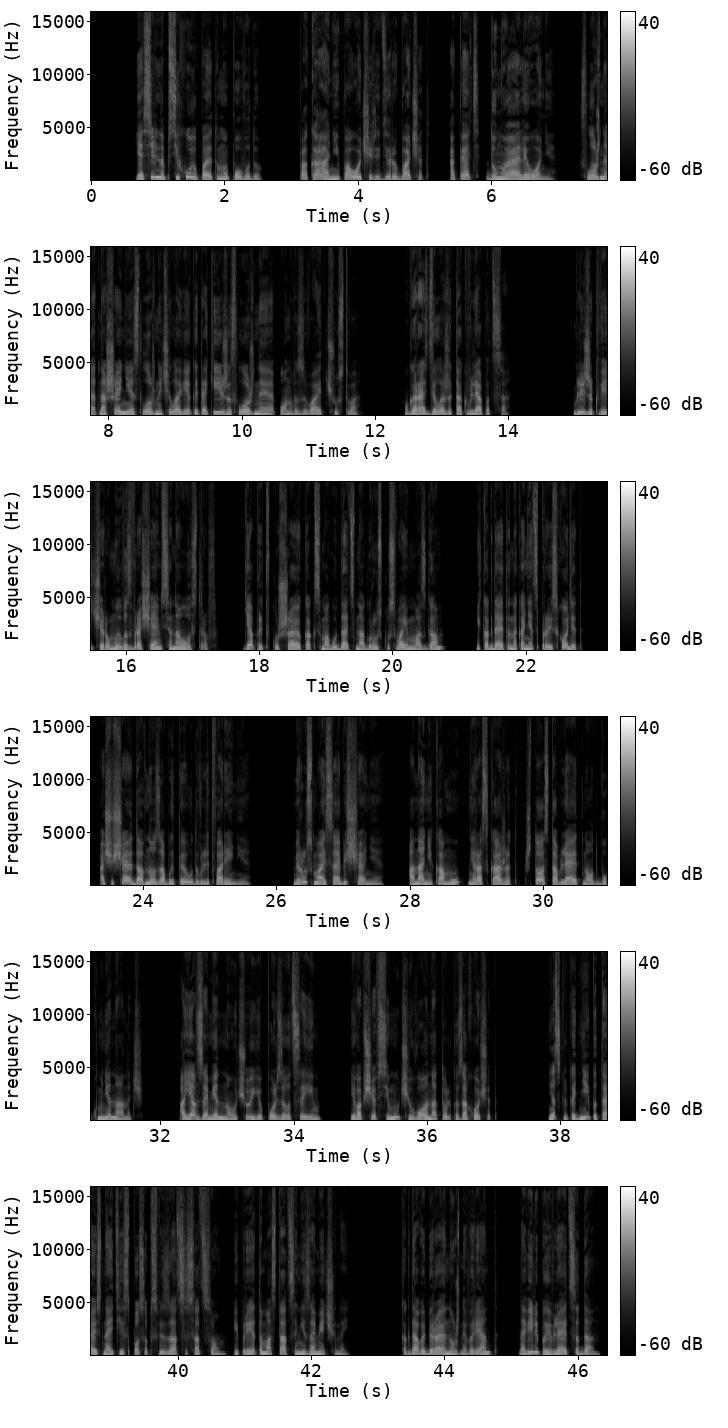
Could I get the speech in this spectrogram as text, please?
Я сильно психую по этому поводу. Пока они по очереди рыбачат, опять думаю о Леоне. Сложные отношения, сложный человек, и такие же сложные он вызывает чувства. Угораздило же так вляпаться. Ближе к вечеру мы возвращаемся на остров. Я предвкушаю, как смогу дать нагрузку своим мозгам, и когда это, наконец, происходит, ощущаю давно забытое удовлетворение. Беру с Майса обещание. Она никому не расскажет, что оставляет ноутбук мне на ночь, а я взамен научу ее пользоваться им и вообще всему, чего она только захочет. Несколько дней пытаюсь найти способ связаться с отцом и при этом остаться незамеченной. Когда выбираю нужный вариант, на вилле появляется Дан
